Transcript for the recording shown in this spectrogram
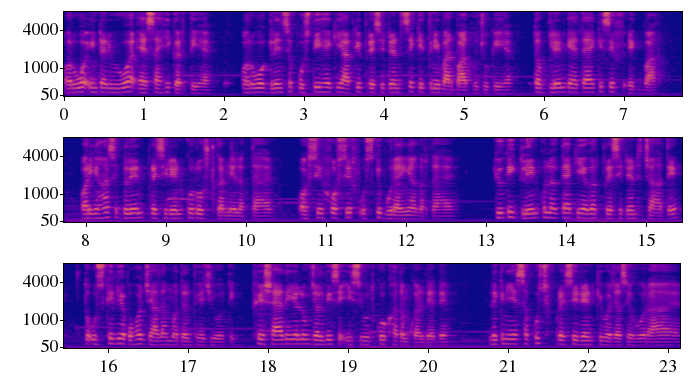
और वो इंटरव्यूअर ऐसा ही करती है। और वो ग्लेन से पूछती है कि आपकी प्रेसिडेंट से कितनी बार बात हो चुकी है। तब ग्लेन कहता है कि सिर्फ़ एक बार। और यहाँ से ग्लेन प्रेसिडेंट को रोस्ट करने लगता है और सिर्फ़ और सिर्फ़ उसकी बुराइयाँ करता है। क्योंकि ग्लेन को लगता है कि अगर प्रेसिडेंट चाहते तो उसके लिए बहुत ज़्यादा मदद भेजी होती। फिर शायद ये लोग जल्दी से इस युद्ध को ख़त्म कर देते। लेकिन ये सब कुछ प्रेसिडेंट की वजह से हो रहा है।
